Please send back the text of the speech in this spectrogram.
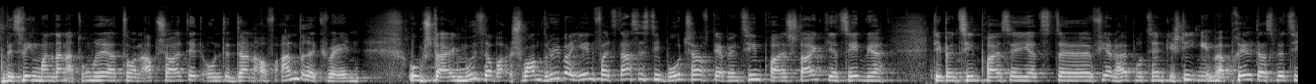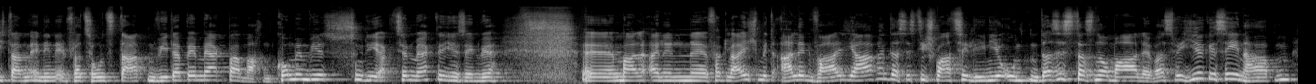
weswegen man dann Atomreaktoren abschaltet und dann auf andere Quellen umsteigen muss. Aber schwamm drüber, jedenfalls das ist die Botschaft, der Benzinpreis steigt. Jetzt sehen wir die Benzinpreise jetzt äh, 4,5% gestiegen im April. Das wird sich dann in den Inflationsdaten wieder bemerkbar machen. Kommen wir zu den Aktienmärkten. Hier sehen wir äh, mal einen äh, Vergleich mit allen Wahljahren. Das ist die schwarze Linie unten. Das ist das Normale. Was wir hier gesehen haben,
